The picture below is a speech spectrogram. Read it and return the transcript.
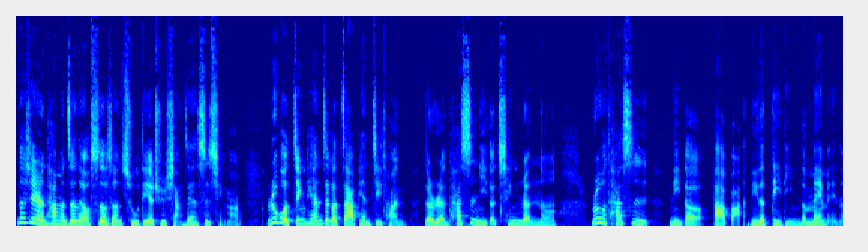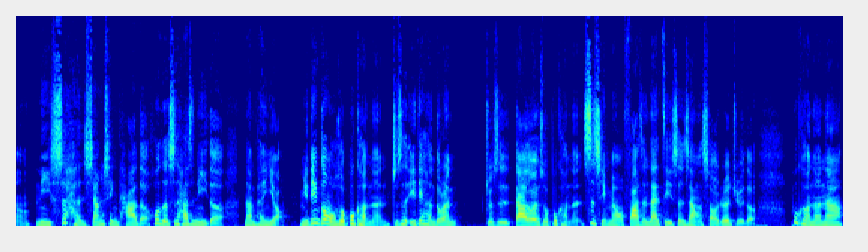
那些人他们真的有设身处地的去想这件事情吗？如果今天这个诈骗集团的人他是你的亲人呢？如果他是你的爸爸、你的弟弟、你的妹妹呢？你是很相信他的，或者是他是你的男朋友，你一定跟我说不可能，就是一定很多人就是大家都会说不可能，事情没有发生在自己身上的时候，就会觉得不可能啊。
